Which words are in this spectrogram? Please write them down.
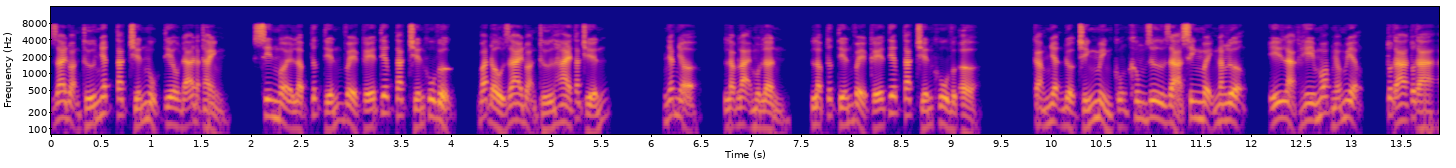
giai đoạn thứ nhất tác chiến mục tiêu đã đạt thành, xin mời lập tức tiến về kế tiếp tác chiến khu vực, bắt đầu giai đoạn thứ hai tác chiến. Nhắc nhở, lặp lại một lần, lập tức tiến về kế tiếp tác chiến khu vực ở. Cảm nhận được chính mình cũng không dư giả sinh mệnh năng lượng, ý lạc hi móp méo miệng, tốt ta tốt ta.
